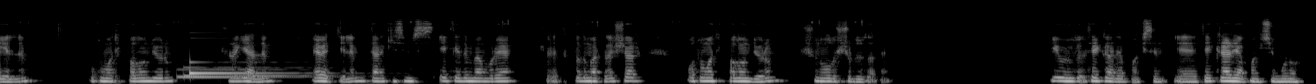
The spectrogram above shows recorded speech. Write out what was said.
gelelim. Otomatik balon diyorum. Şuna geldim. Evet diyelim. Bir tane kesim ekledim ben buraya. Şöyle tıkladım arkadaşlar. Otomatik balon diyorum. Şunu oluşturdu zaten. Bir uygula tekrar yapmak için e, tekrar yapmak için bunu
